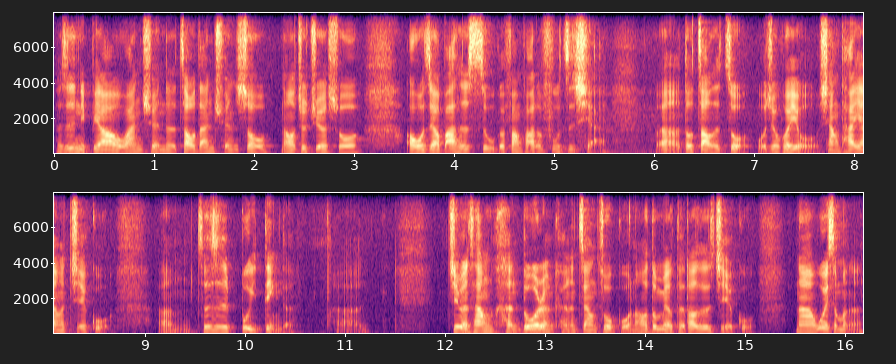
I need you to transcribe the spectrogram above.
可是你不要完全的照单全收，然后就觉得说，哦，我只要把这十五个方法都复制起来，呃，都照着做，我就会有像他一样的结果，嗯，这是不一定的，呃，基本上很多人可能这样做过，然后都没有得到这个结果。那为什么呢？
